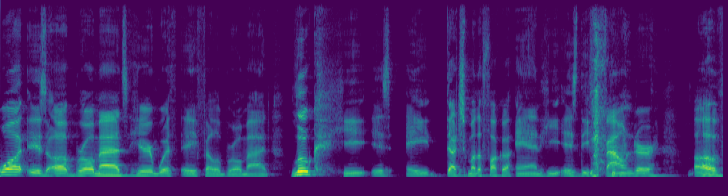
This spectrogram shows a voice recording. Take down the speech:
What is up, Bromads? Here with a fellow bro mad, Loek. He is a Dutch motherfucker and he is the founder of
